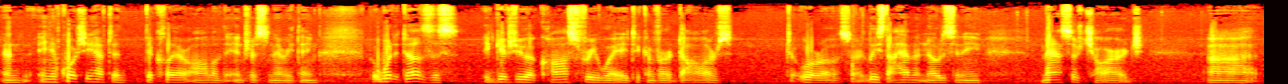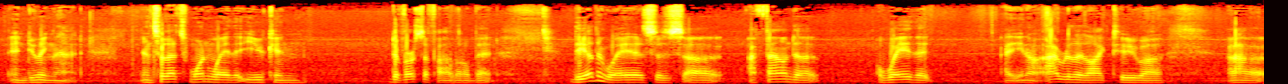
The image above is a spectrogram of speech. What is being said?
And, and of course, you have to declare all of the interest and everything. But what it does is it gives you a cost free way to convert dollars to euros, or at least I haven't noticed any massive charge uh, in doing that. And so that's one way that you can diversify a little bit. The other way is is uh, I found a, a way that uh, you know I really like to uh, uh,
